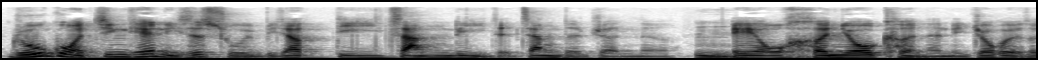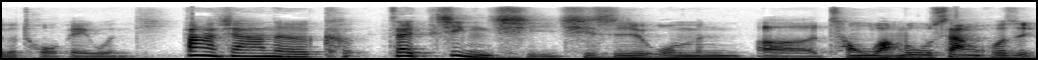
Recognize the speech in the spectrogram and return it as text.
如果今天你是属于比较低张力的这样的人呢，嗯，哎呦，很有可能你就会有这个驼背问题。大家呢，可在近期，其实我们呃，从网络上或是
